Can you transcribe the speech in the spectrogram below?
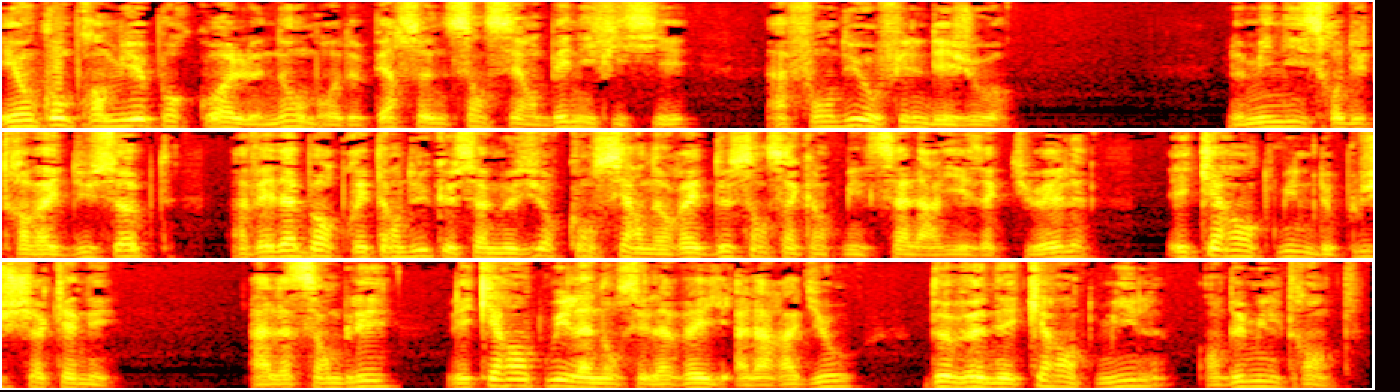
et on comprend mieux pourquoi le nombre de personnes censées en bénéficier a fondu au fil des jours. Le ministre du Travail Dussopt avait d'abord prétendu que sa mesure concernerait 250 000 salariés actuels et 40 000 de plus chaque année. À l'Assemblée, les 40 000 annoncés la veille à la radio devenaient 40 000 en 2030.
